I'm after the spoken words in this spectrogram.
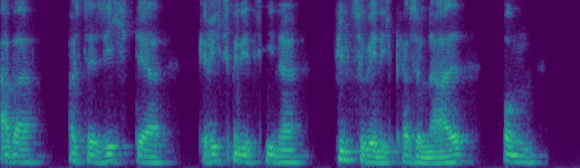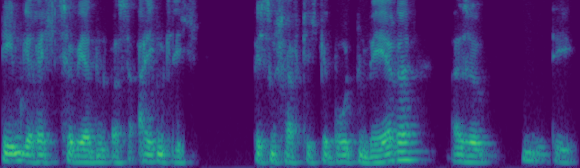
aber aus der Sicht der Gerichtsmediziner viel zu wenig Personal, um dem gerecht zu werden, was eigentlich wissenschaftlich geboten wäre. Also die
